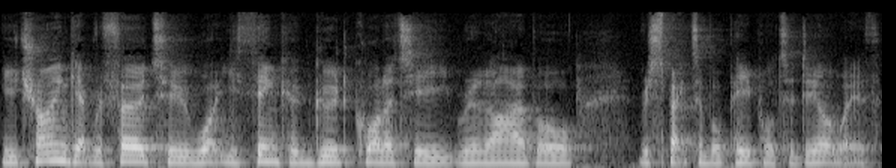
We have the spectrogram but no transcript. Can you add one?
You try and get referred to what you think are good quality, reliable, respectable people to deal with.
